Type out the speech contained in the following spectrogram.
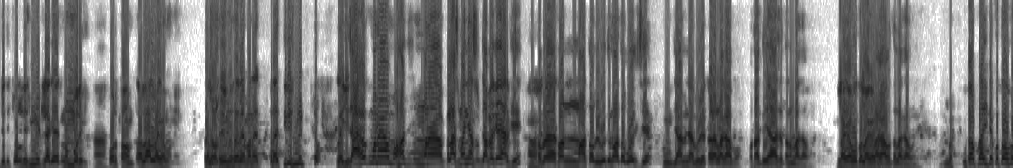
যদি চল্লিশ মিনিট লাগে এক নম্বরে হ্যাঁ। প্রথম তাহলে আর লাগাবো না। সেই অনুসারে মানে প্রায় তিরিশ মিনিট তো যাই হোক মানে মানে প্লাস মাইনাস যাবে আর কি। হ্যাঁ। তবে এখন মাহাতো বিভূতি মাহাতো বলছে। যে আমি না ঘুরে কাড়া লাগাবো। কথা দেয়া আছে তখন লাগাবো। লাগাবো তো লাগাবো। লাগাবো তো লাগাবো ওটা প্রাইসটা কত হবে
